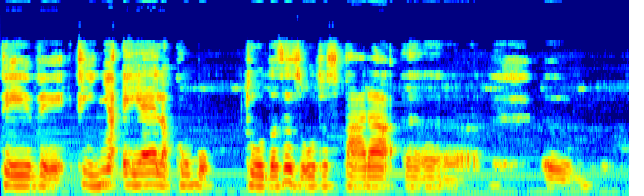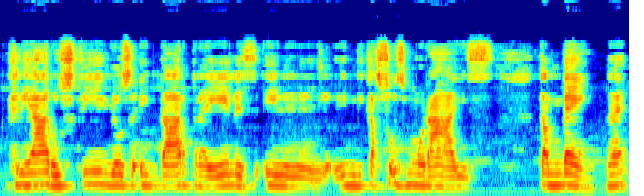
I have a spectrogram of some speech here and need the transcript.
teve, tinha, e ela, como todas as outras, para uh, uh, criar os filhos e dar para eles indicações morais também, né?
